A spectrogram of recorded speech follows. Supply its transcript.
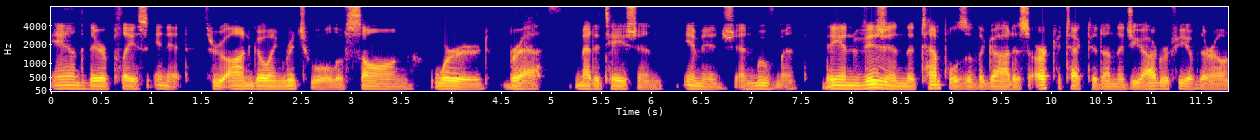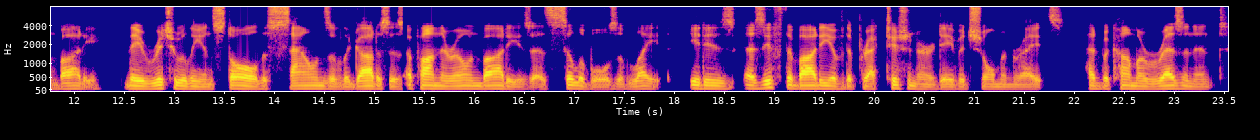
and their place in it through ongoing ritual of song, word, breath, meditation, image, and movement. They envision the temples of the goddess architected on the geography of their own body. They ritually install the sounds of the goddesses upon their own bodies as syllables of light. It is as if the body of the practitioner, David Shulman writes, had become a resonant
